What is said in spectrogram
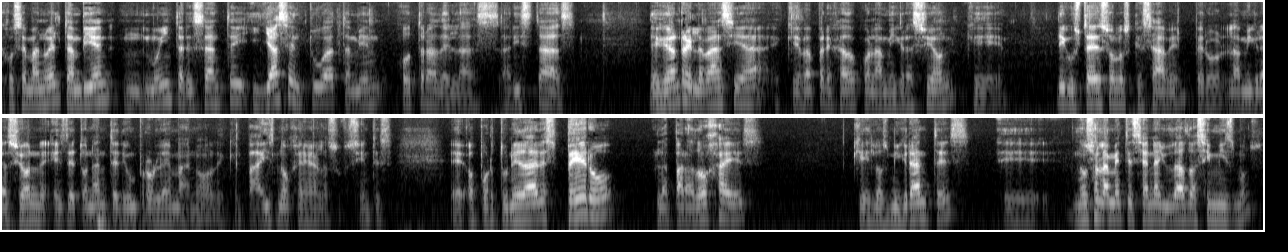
José Manuel. También muy interesante y ya acentúa también otra de las aristas de gran relevancia que va aparejado con la migración, que digo, ustedes son los que saben, pero la migración es detonante de un problema, ¿no? De que el país no genera las suficientes eh, oportunidades, pero la paradoja es que los migrantes eh, no solamente se han ayudado a sí mismos,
